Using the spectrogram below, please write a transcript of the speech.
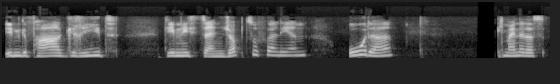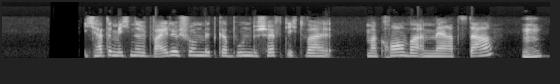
in Gefahr geriet, demnächst seinen Job zu verlieren. Oder ich meine, dass ich hatte mich eine Weile schon mit Gabun beschäftigt, weil Macron war im März da. Mhm.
